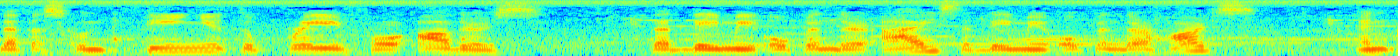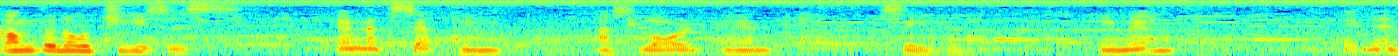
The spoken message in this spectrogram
let us continue to pray for others that they may open their eyes, that they may open their hearts, and come to know Jesus and accept Him as Lord and Savior. Amen? Amen.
